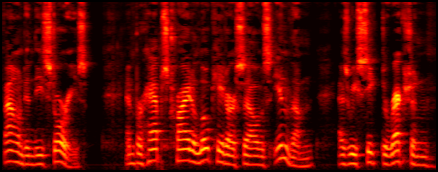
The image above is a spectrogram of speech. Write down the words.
found in these stories, and perhaps try to locate ourselves in them as we seek direction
